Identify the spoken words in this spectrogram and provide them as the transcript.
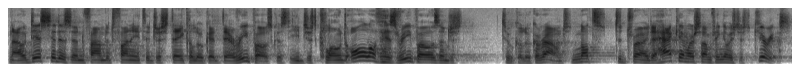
Now, this citizen found it funny to just take a look at their repos because he just cloned all of his repos and just took a look around. Not to try to hack him or something, I was just curious.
